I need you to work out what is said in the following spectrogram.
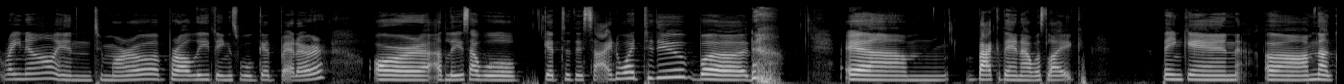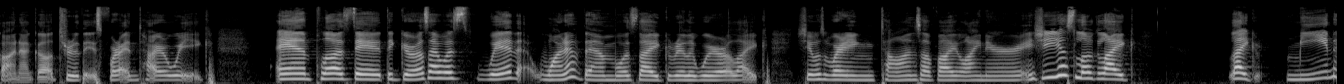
right now, and tomorrow probably things will get better, or at least I will get to decide what to do. But um, back then I was like thinking, uh, I'm not gonna go through this for an entire week. And plus the the girls I was with, one of them was like really weird. Like she was wearing tons of eyeliner, and she just looked like like mean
